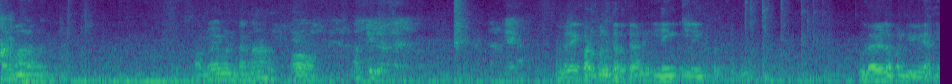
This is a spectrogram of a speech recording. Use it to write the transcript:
सर मला पण. म्हणता ना? हो. आम्ही रेकॉर्ड पण करतोय आणि लिंक लिंक पण करतो उडायला पण दिली आहे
